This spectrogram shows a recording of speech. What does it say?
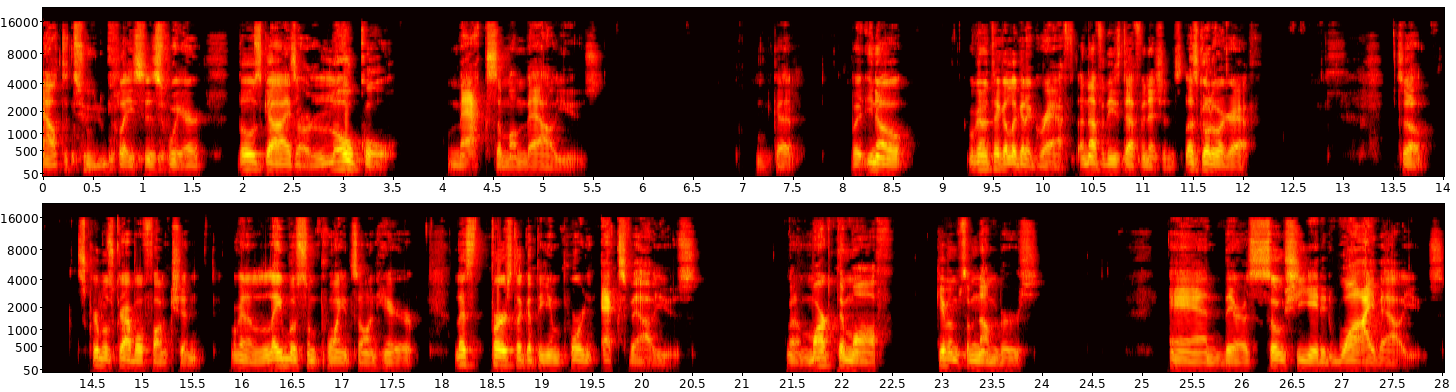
altitude places where those guys are local maximum values. Okay, but you know we're going to take a look at a graph. Enough of these definitions. Let's go to a graph. So scribble scrabble function. We're going to label some points on here. Let's first look at the important x values. I'm going to mark them off, give them some numbers, and their associated y values.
